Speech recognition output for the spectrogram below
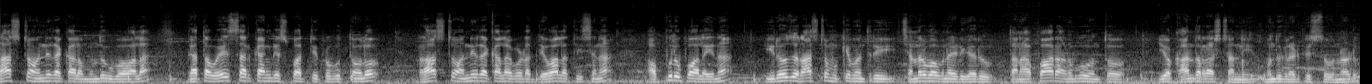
రాష్ట్రం అన్ని రకాల ముందుకు పోవాలా? గత వైఎస్ఆర్ కాంగ్రెస్ పార్టీ ప్రభుత్వంలో రాష్ట్రం అన్ని రకాల కూడా దివాలా తీసిన అప్పులు పాలైన ఈరోజు రాష్ట్ర ముఖ్యమంత్రి చంద్రబాబు నాయుడు గారు తన అపార అనుభవంతో ఈ యొక్క ఆంధ్ర రాష్ట్రాన్ని ముందుకు నడిపిస్తూ ఉన్నాడు.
